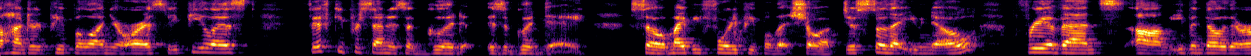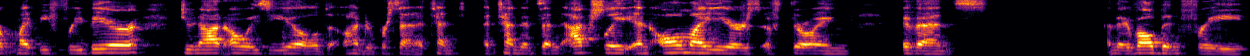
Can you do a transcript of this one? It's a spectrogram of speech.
100 people on your RSVP list, 50% is a good is a good day. So it might be 40 people that show up, just so that you know. Free events, um, even though there might be free beer, do not always yield 100% attend attendance. And actually, in all my years of throwing events, and they've all been free,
